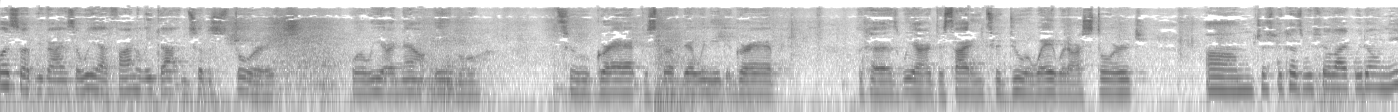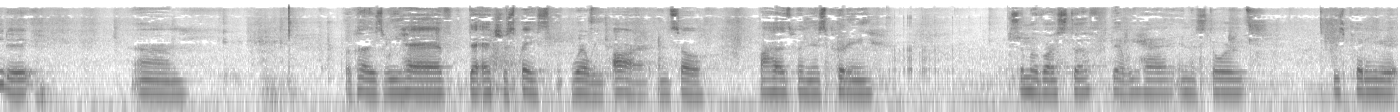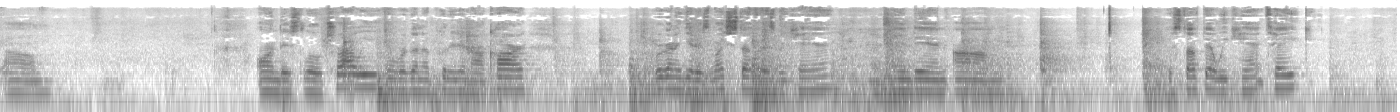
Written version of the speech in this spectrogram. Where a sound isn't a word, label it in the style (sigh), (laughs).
What's up, you guys? So we have finally gotten to the storage where we are now able to grab the stuff that we need to grab because we are deciding to do away with our storage um, just because we feel like we don't need it um, because we have the extra space where we are. And so my husband is putting some of our stuff that we had in the storage, he's putting it um, on this little trolley and we're gonna put it in our car. We're gonna get as much stuff as we can. And then um, the stuff that we can't take,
